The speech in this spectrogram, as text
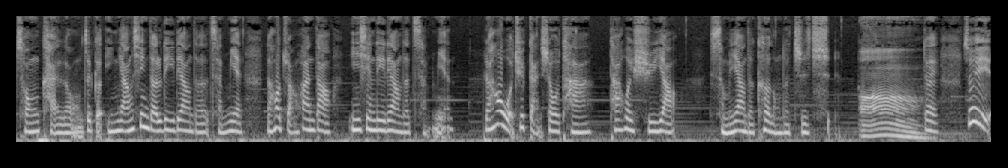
从凯龙这个阴阳性的力量的层面，然后转换到阴性力量的层面，然后我去感受它，它会需要什么样的克隆的支持。哦，对，所以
